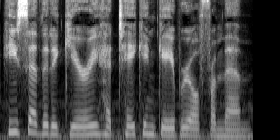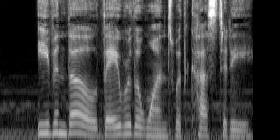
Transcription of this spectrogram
He said that Aguirre had taken Gabriel from them, even though they were the ones with custody.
